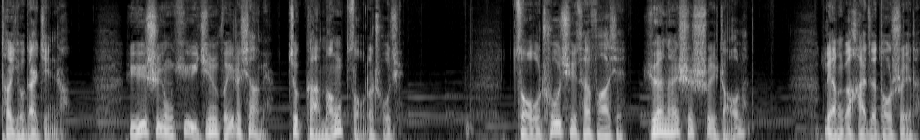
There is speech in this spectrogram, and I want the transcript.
他有点紧张，于是用浴巾围着下面，就赶忙走了出去。走出去才发现，原来是睡着了。两个孩子都睡了，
